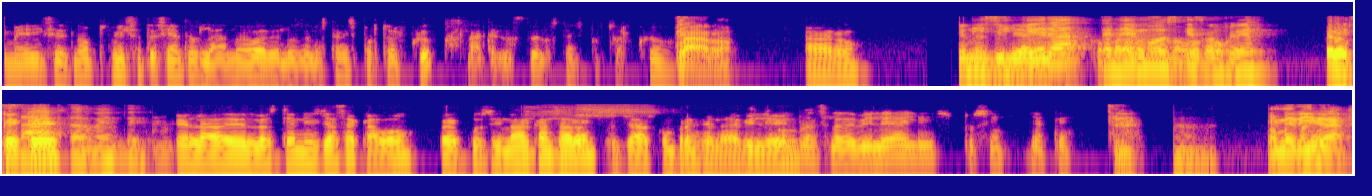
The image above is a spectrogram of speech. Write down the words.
y me dices, no, pues 1700, la nueva de los de los tenis por 12 Crew, pues la de los de los tenis por 12 Crew. Claro. Claro. ¿Quién Ni es Billie Eilish siquiera tenemos que escoger. ¿Pero qué crees? Exactamente. Que la de los tenis ya se acabó. Pero pues si no alcanzaron, pues ya cómprense la de Billie Eilish. Cómprense la de Billie Eilish, pues sí, ya que. No me digas,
